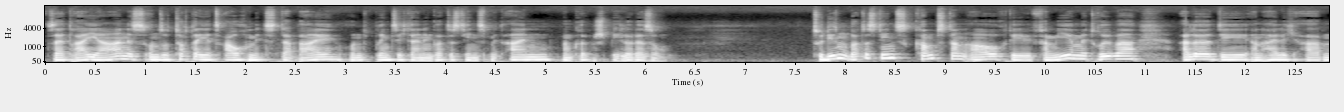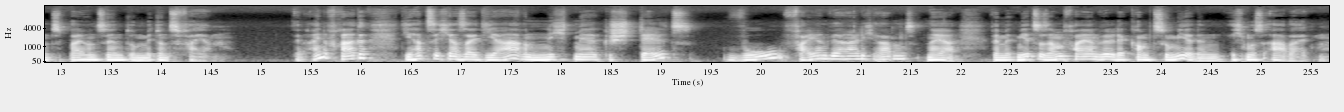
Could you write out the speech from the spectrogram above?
Seit drei Jahren ist unsere Tochter jetzt auch mit dabei und bringt sich da in den Gottesdienst mit ein, beim Krippenspiel oder so. Zu diesem Gottesdienst kommt dann auch die Familie mit rüber, alle, die an Heiligabend bei uns sind und mit uns feiern. Denn eine Frage, die hat sich ja seit Jahren nicht mehr gestellt. Wo feiern wir Heiligabend? Naja, wer mit mir zusammen feiern will, der kommt zu mir, denn ich muss arbeiten.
